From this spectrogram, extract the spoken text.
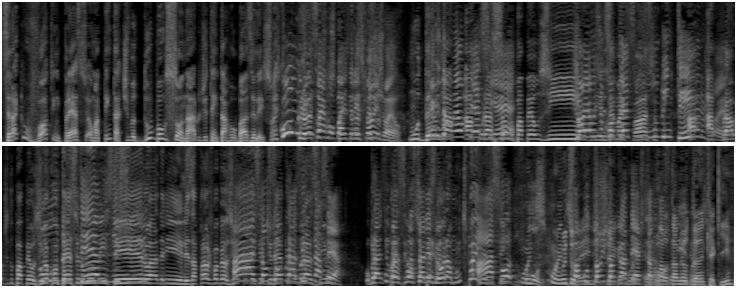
será que o voto impresso é uma tentativa do Bolsonaro de tentar roubar as eleições? Como que ele essa vai roubar as eleições. Joel? Mudando a, é a TSE. apuração do papelzinho, Joel, isso Adriles, é mais acontece no fácil. mundo inteiro, a, a fraude do papelzinho acontece no mundo inteiro. Adriles. A fraude do papelzinho Ah, acontecia então direto no Brasil tá certo. O Brasil, O Brasil é superior a muitos países, Ah, sim. todos, Muitos, o mundo. muitos. Muito Só bem, Butão e Bangladesh tá no Vou botar meu tanque aqui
